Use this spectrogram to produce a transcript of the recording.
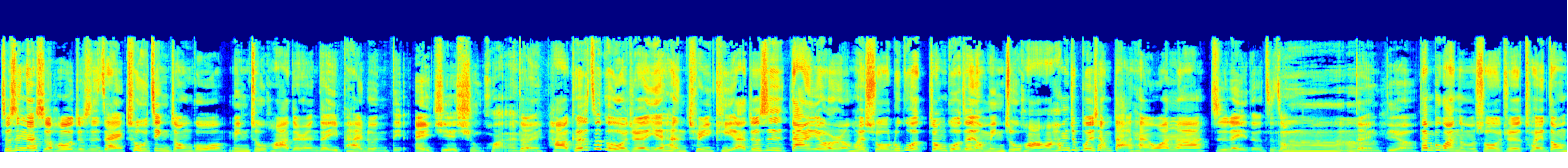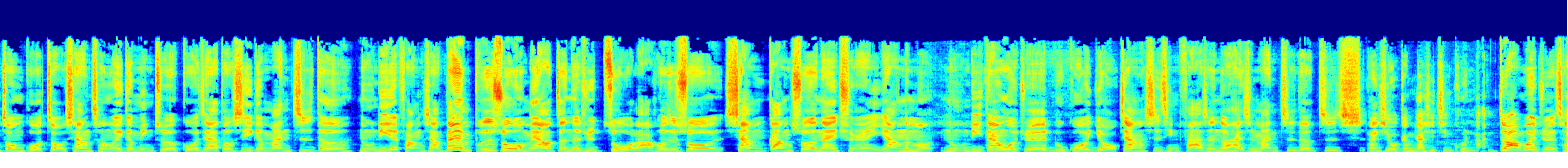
就是那时候，就是在促进中国民主化的人的一派论点，A G 循环。对，好，可是这个我觉得也很 tricky 啊。就是当然也有人会说，如果中国真有民主化的话，他们就不会想打台湾啦之类的这种。嗯嗯，对。对啊。但不管怎么说，我觉得推动中国走向成为一个民主的国家，都是一个蛮值得努力的方向。当然不是说我们要真的去做啦，或是说像刚说的那一群人一样那么努力。但是我觉得如果有这样的事情发生，都还是蛮值得支持。但是我刚刚。是真困难，对啊，我也觉得超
